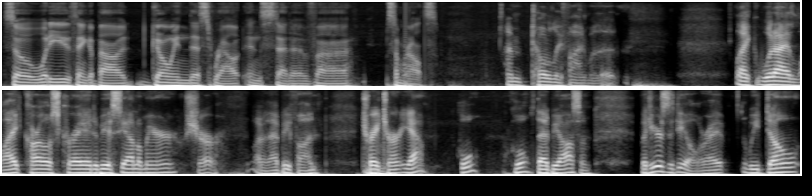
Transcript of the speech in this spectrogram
So, what do you think about going this route instead of uh, somewhere else? I'm totally fine with it. Like, would I like Carlos Correa to be a Seattle Mariner? Sure. Oh, that'd be fun. Trea mm-hmm. Turner, yeah, cool, cool. That'd be awesome. But here's the deal, right? We don't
